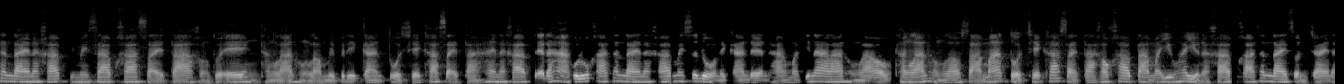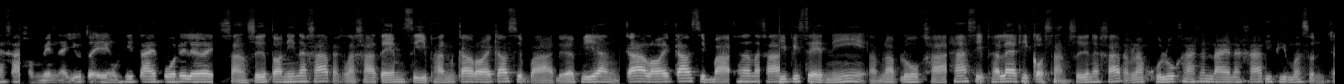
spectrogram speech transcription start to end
ท่านใดนะครับที่ไม่ทราบค่าสายตาของตัวเอง ทางร้านของเรามีบริการตรวจเช็คค่าสายตาให้นะครับแต่ถ้าหากคุณลูกค้าท่านใดนะครับไม่สะดวกในการเดินทางมาที่หน้าร้านของเรา ทางร้านของเราสามารถตรวจเช็คค่าสายตาคร่าวๆตามอายุให้อยู่นะครับลูกค้าท่านใดสนใจนะครับคอมเมนต์อายุตัวเองไว้ที่ใต้โพสได้เลย สั่งซื้อตอนนี้นะครับจากราคาเต็ม 4,990 บาท เหลือเพียง 990 บาทเท่านั้นนะครับที่พิเศษนี้สำหรับลูกค้า 50 ท่านแรกที่กดสั่งซื้อนะครับสำหรับคุณลูกค้าท่านใดนะครับที่พิมพ์ว่าสนใจ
